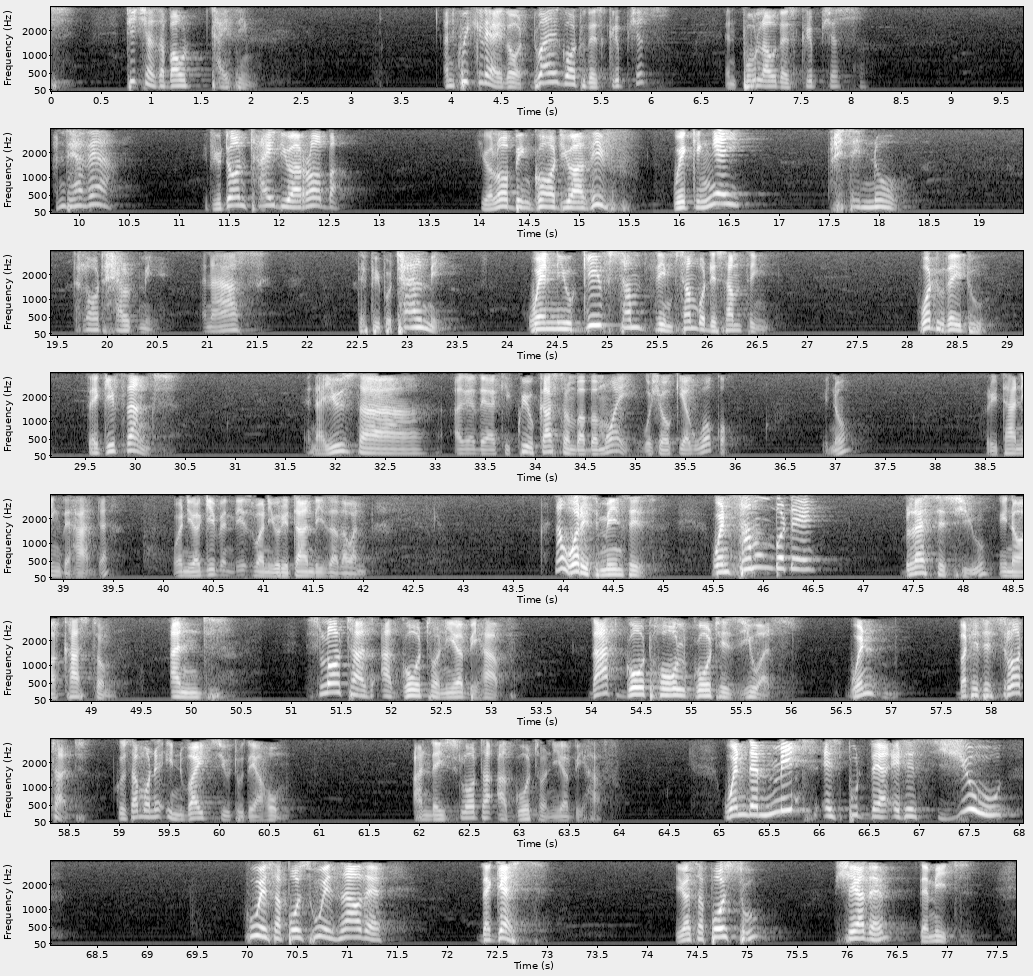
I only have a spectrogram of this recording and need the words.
teach us about tithing. And quickly I thought, do I go to the scriptures and pull out the scriptures? And they are there. If you don't tithe, you are a robber. You are robbing God, you are a thief. Waking A. I say, no. The Lord help me. And I ask the people, tell me, when you give something, somebody something, what do they do? They give thanks. And I used uh, the Kikuyu custom, Baba Mwai, gushokia. You know? Returning the hand. Eh? When you are given this one, you return this other one. Now what it means is, when somebody blesses you in our custom and slaughters a goat on your behalf, that goat, whole goat is yours. When, but it is slaughtered because someone invites you to their home and they slaughter a goat on your behalf. When the meat is put there, it is you who is supposed, who is now the, the guest. You are supposed to share the, the meat.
